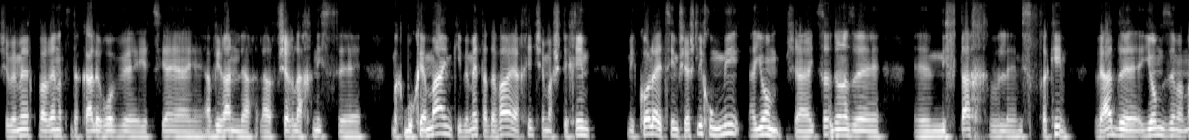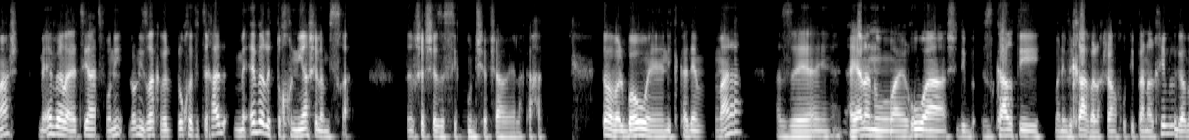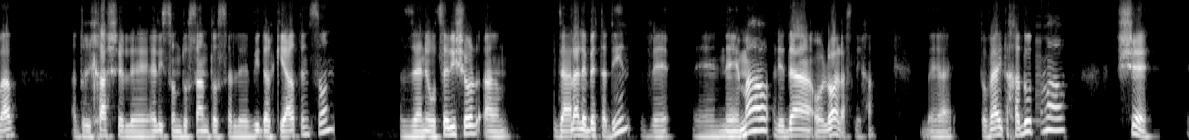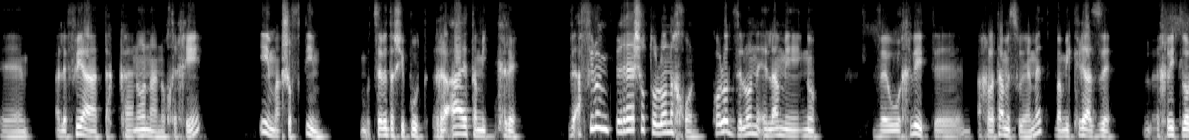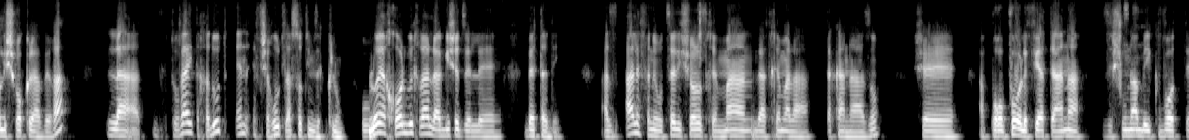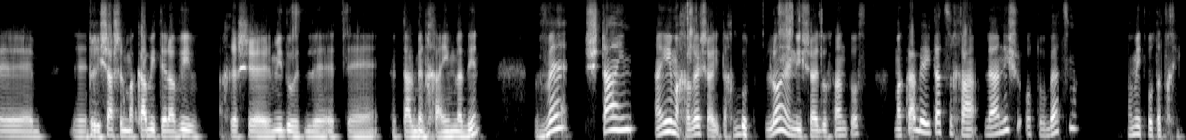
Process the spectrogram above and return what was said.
שבאמת כבר אין הצדקה לרוב יציאי אווירן לאפשר להכניס אה, בקבוקי מים, כי באמת הדבר היחיד שמשליכים מכל העצים שישליכו מהיום שהאיצטדיון הזה אה, נפתח למשחקים ועד אה, יום זה ממש, מעבר ליציע הצפוני, לא נזרק ולו חפץ אחד, מעבר לתוכניה של המשחק. אני חושב שזה סיכון שאפשר אה, לקחת. טוב, אבל בואו נתקדם הלאה. אז היה לנו האירוע שהזכרתי בנביחה, אבל עכשיו אנחנו טיפה נרחיב לגביו, הדריכה של אליסון דו סנטוס על וידר קיארטנסון. אז אני רוצה לשאול, זה עלה לבית הדין ונאמר על ידי, או לא עלה סליחה, תובע ההתאחדות אמר שלפי התקנון הנוכחי, אם השופטים, צוות השיפוט, ראה את המקרה, ואפילו אם פירש אותו לא נכון, כל עוד זה לא נעלם מעינו, והוא החליט uh, החלטה מסוימת, במקרה הזה החליט לא לשרוק לעבירה, לתובע ההתאחדות אין אפשרות לעשות עם זה כלום. הוא לא יכול בכלל להגיש את זה בית הדין. אז א', אני רוצה לשאול אתכם מה דעתכם על התקנה הזו, שאפרופו, לפי הטענה, זה שונה בעקבות אה, אה דרישה של מכבי תל אביב, אחרי שהעמידו את, אה, טל בן חיים לדין, ושתיים, האם אחרי שההתאחדות לא הענישה את דו סנטוס, מכבי הייתה צריכה להעניש אותו בעצמה? עמית, בוא תתחיל.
